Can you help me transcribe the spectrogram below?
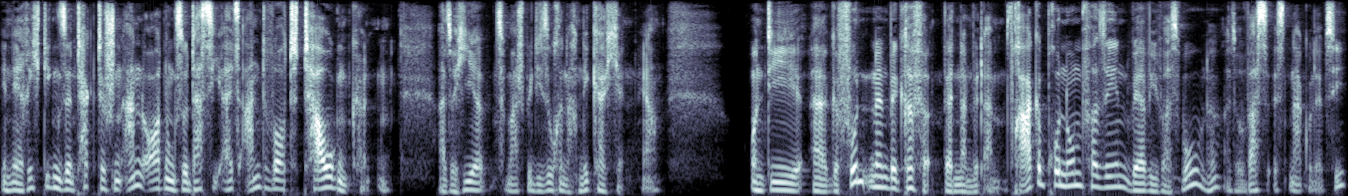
in der richtigen syntaktischen Anordnung, sodass sie als Antwort taugen könnten. Also hier zum Beispiel die Suche nach Nickerchen, ja. Und die äh, gefundenen Begriffe werden dann mit einem Fragepronomen versehen, wer wie was wo, ne? also was ist Narkolepsie.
